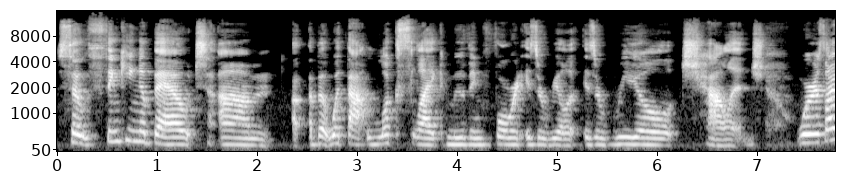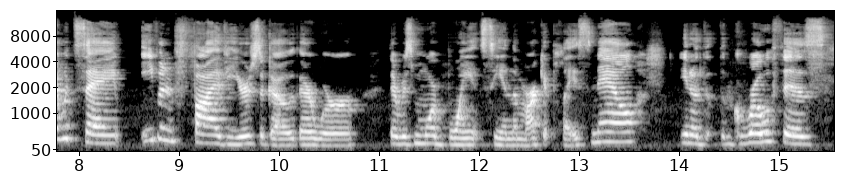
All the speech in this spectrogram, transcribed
So thinking about um, about what that looks like moving forward is a real is a real challenge. Whereas I would say even five years ago there were there was more buoyancy in the marketplace. Now, you know, the, the growth is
